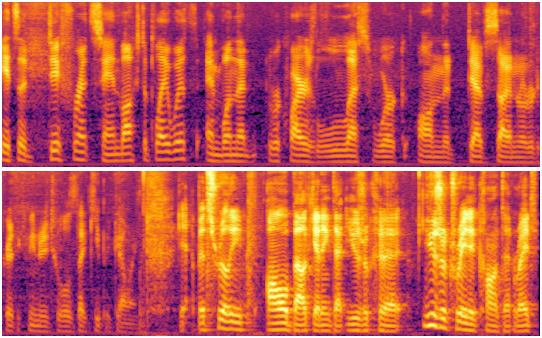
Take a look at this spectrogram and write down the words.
it's a different sandbox to play with and one that requires less work on the dev side in order to create the community tools that keep it going. Yeah, but it's really all about getting that user cre- user created content, right?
